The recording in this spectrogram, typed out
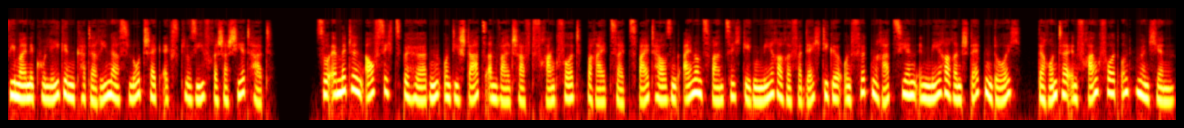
wie meine Kollegin Katharina Slotschek exklusiv recherchiert hat. So ermitteln Aufsichtsbehörden und die Staatsanwaltschaft Frankfurt bereits seit 2021 gegen mehrere Verdächtige und führten Razzien in mehreren Städten durch, darunter in Frankfurt und München.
